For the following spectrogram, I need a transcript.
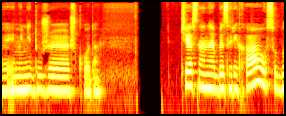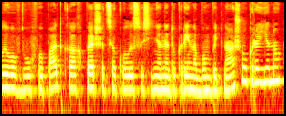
і мені дуже шкода. Чесно, не без гріха, особливо в двох випадках. Перше, це коли сусідня недокраїна бомбить нашу Україну,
